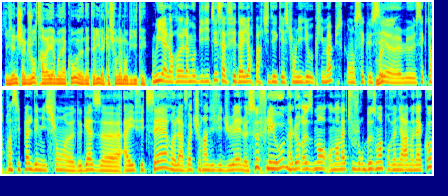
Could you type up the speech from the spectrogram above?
qui viennent chaque jour travailler à Monaco. Nathalie, la question de la mobilité. Oui, alors euh, la mobilité, ça fait d'ailleurs partie des questions liées au climat, puisqu'on sait que c'est Ouais. euh, le secteur principal d'émissions euh, de gaz à effet de serre. La voiture individuelle, ce fléau, malheureusement, on en a toujours besoin pour venir à Monaco.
